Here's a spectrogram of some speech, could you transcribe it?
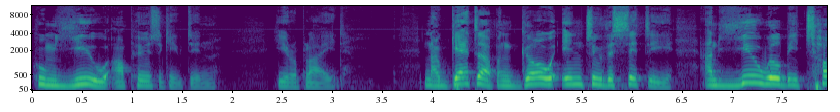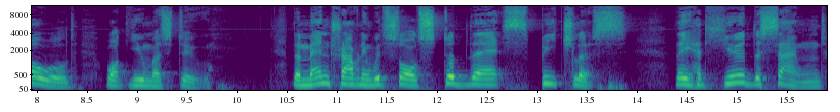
whom you are persecuting, he replied. Now get up and go into the city, and you will be told what you must do. The men traveling with Saul stood there speechless. They had heard the sound,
